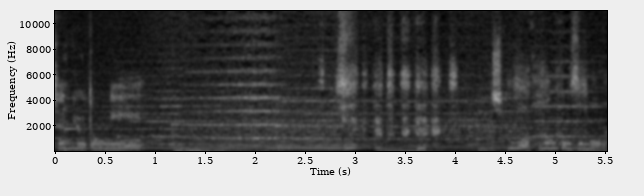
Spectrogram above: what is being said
ฉันอยู่ตรงนี้ ฉันอยู่ข้างคุณเสมอ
